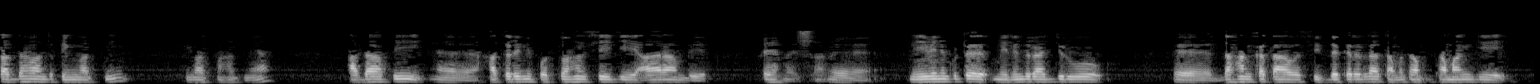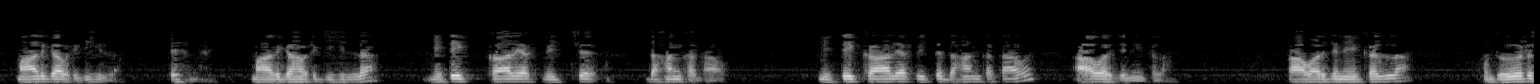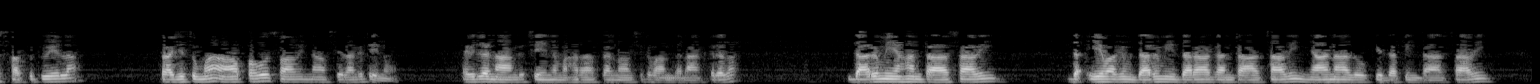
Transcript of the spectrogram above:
ශ්‍රද්ධාවන්ත පින්වත්නි පින්වත් මහත්මයා. අද අපි හතරවෙනි පොත් වහන්සේගේ ආරම්භය එහෙමයි මේ වෙනකොට මිලිඳු රජුරෝ දහම් කතාව සිද්ධ කරලා තම තමන්ගේ මාලිගාවට ගිහිල්ලා. එහෙමයි. මාලිගාවට ගිහිල්ලා මෙතෙක් කාලයක් වෙච්ච දහම් කතාව මෙතෙක් කාලයක් වෙච්ච දහම් කතාව ආවර්ජනය කළා. ආවර්ජනය කළා හොඳට සතුටු වෙලා රජතුමා ආපහු ස්වාමීන් වහන්සේ ළඟට එනවා. ඇවිල්ලා නාගසේන මහරහතන් වහන්සේට වන්දනා කරලා ධර්මය අහන්ට ආසාවෙන් ඒ වගේම ධර්මයේ දරා ගන්නට ආසාවෙන් ඥානාලෝකයේ දකින්න ආසාවෙන්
